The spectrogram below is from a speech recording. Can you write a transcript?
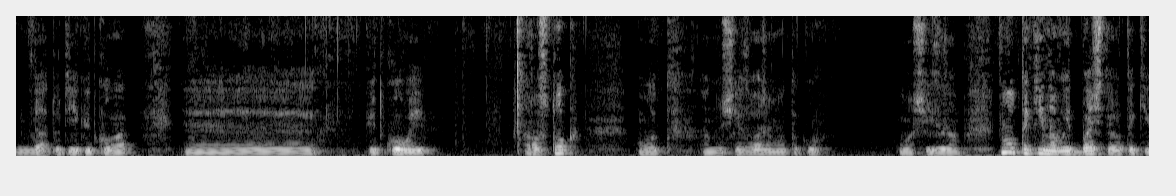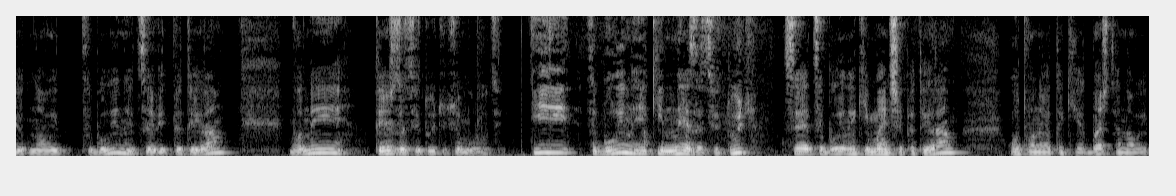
да, тут є квіткова, е- квітковий росток. От, а ну ще зважимо таку. О, 6 грам. Ну, от такі на вид, бачите, от такі от на вид цибулини, це від 5 грам. Вони теж зацвітуть у цьому році. І цибулини, які не зацвітуть, це цибулини, які менше 5 грам. От вони от такі, от, бачите, на вид.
